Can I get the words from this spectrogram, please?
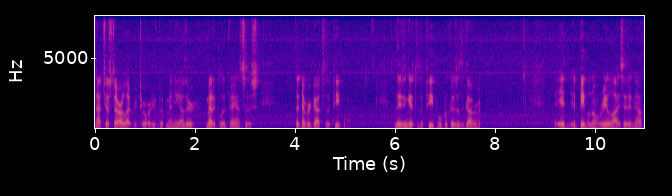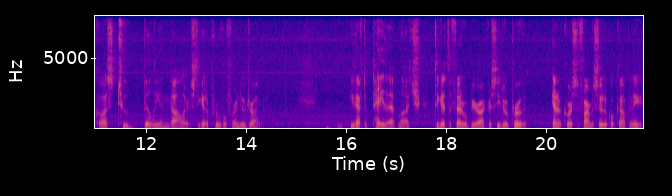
not just our laboratory, but many other medical advances that never got to the people. They didn't get to the people because of the government. It, it, people don't realize that it now costs $2 billion to get approval for a new drug. You have to pay that much to get the federal bureaucracy to approve it. And of course, the pharmaceutical company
